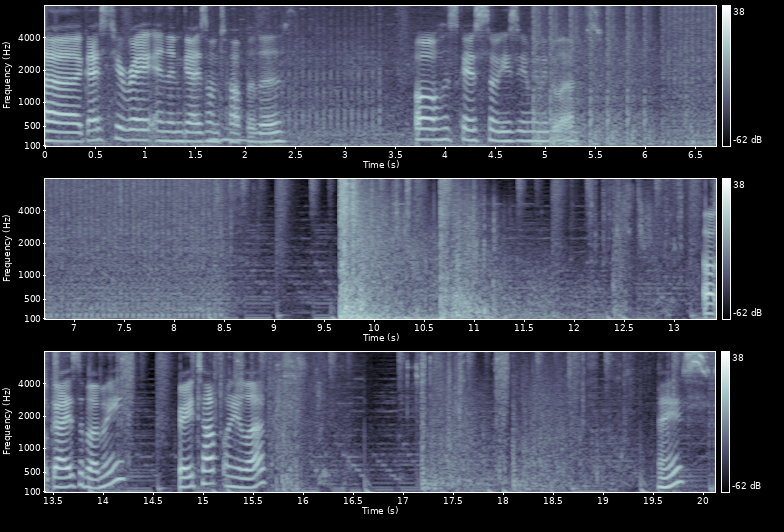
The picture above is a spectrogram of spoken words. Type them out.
Uh, guys to your right, and then guys on top of this. Oh, this guy's so easy. I'm gonna go left. Oh, guys above me. Very top on your left. Nice.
